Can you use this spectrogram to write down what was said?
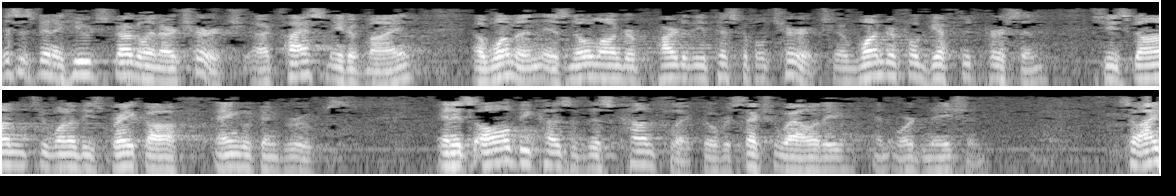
This has been a huge struggle in our church. A classmate of mine, a woman, is no longer part of the Episcopal Church. A wonderful, gifted person. She's gone to one of these break-off Anglican groups. And it's all because of this conflict over sexuality and ordination. So I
